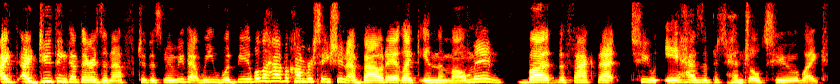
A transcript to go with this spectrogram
I, I do think that there is enough to this movie that we would be able to have a conversation about it like in the moment but the fact that too it has the potential to like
